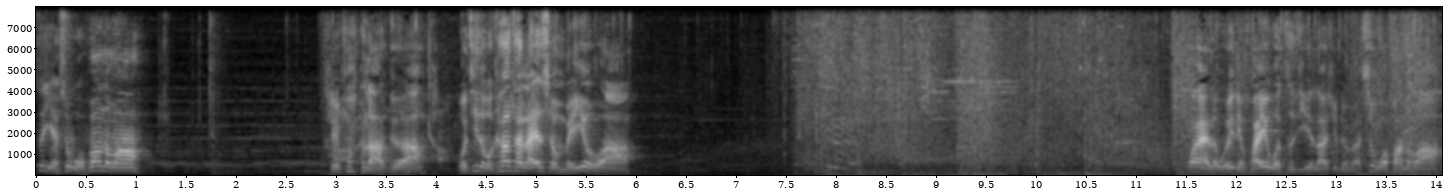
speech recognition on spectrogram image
这眼是我放的吗？谁放的啊哥？我记得我刚才来的时候没有啊。坏了，我有点怀疑我自己了，兄弟们，是我放的吗？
